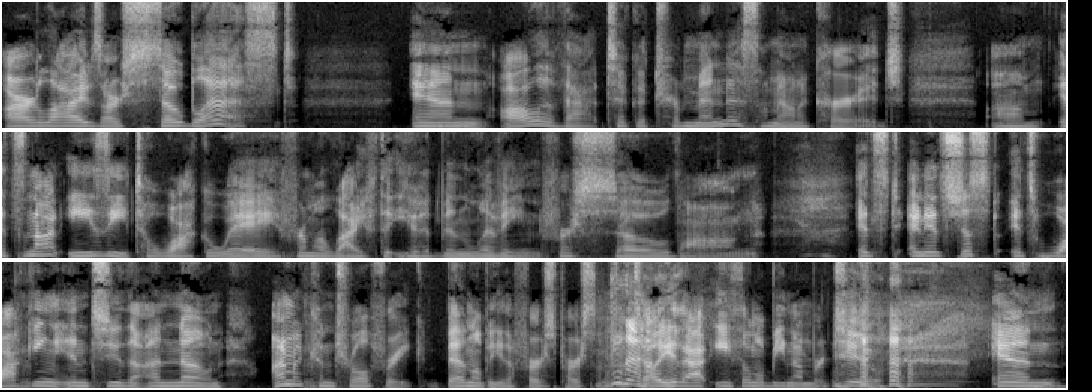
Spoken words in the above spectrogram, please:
our lives are so blessed. And all of that took a tremendous amount of courage. Um, it's not easy to walk away from a life that you had been living for so long. It's and it's just it's walking into the unknown. I'm a control freak. Ben will be the first person to tell you that. Ethan will be number two. and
